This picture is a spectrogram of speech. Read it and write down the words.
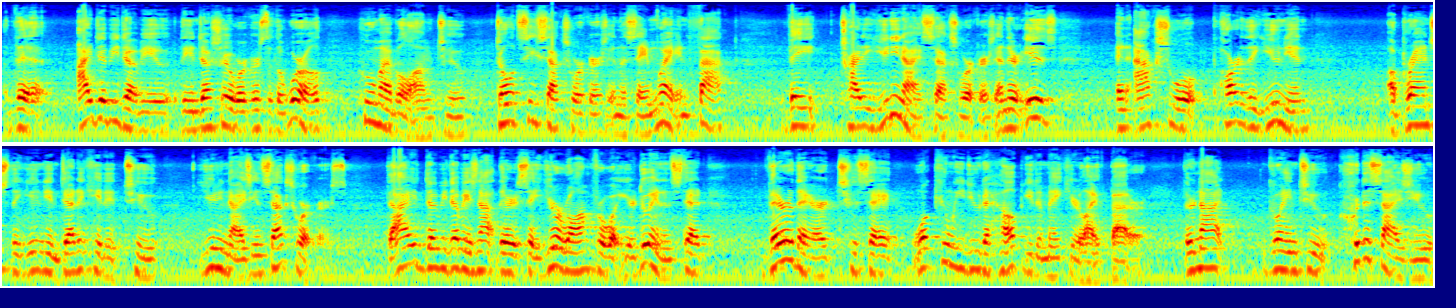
the IWW, the Industrial Workers of the World, whom I belong to, don't see sex workers in the same way. In fact, they try to unionize sex workers, and there is an actual part of the union, a branch of the union dedicated to unionizing sex workers. The IWW is not there to say you're wrong for what you're doing. Instead, they're there to say, what can we do to help you to make your life better? They're not going to criticize you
